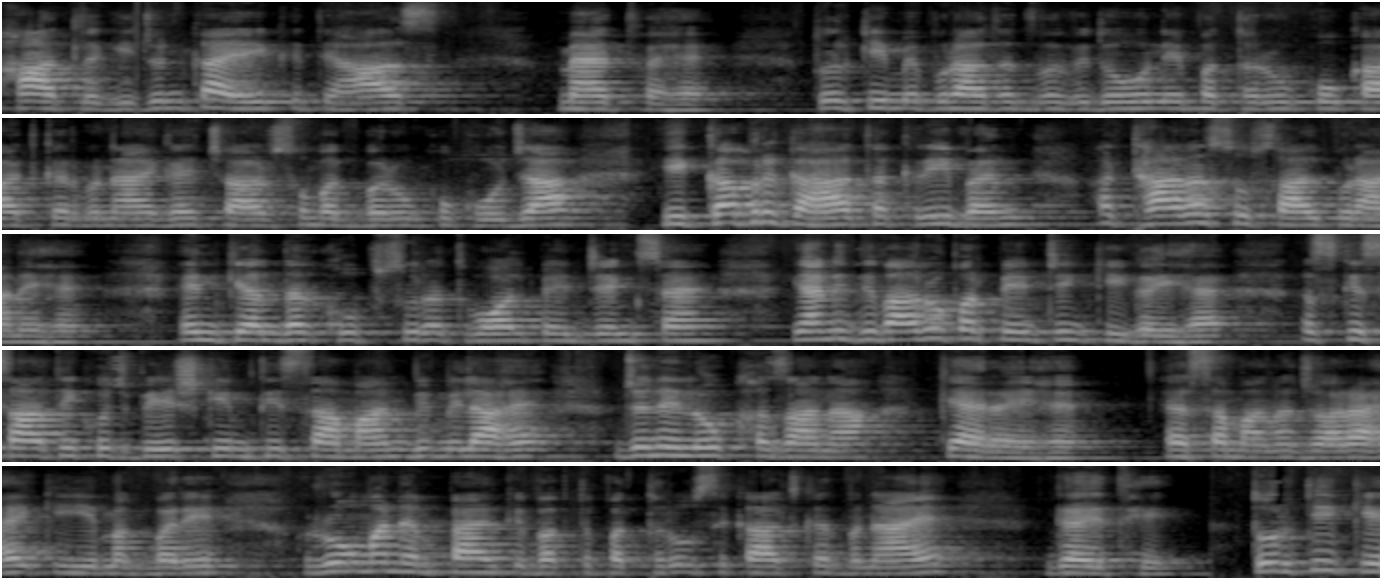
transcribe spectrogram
हाथ लगी, जिनका एक इतिहास महत्व है। तुर्की में पुरातत्वविदों ने पत्थरों को काट कर बनाए गए 400 मकबरों को खोजा। ये कब्र कहा तकरीबन 1800 साल पुराने हैं। इनके अंदर खूबसूरत वॉल पेंटिंग्स हैं, यानी दीवारों पर पेंटिंग की गई है। इसके साथ ही कुछ बेशकीमती सामान भी मिला है, जिन्हें लोग खजाना कह रहे हैं। ऐसा माना जा रहा है कि ये मकबरे रोमन एम्पायर के वक्त पत्थरों से काट कर बनाए गए थे। तुर्की के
